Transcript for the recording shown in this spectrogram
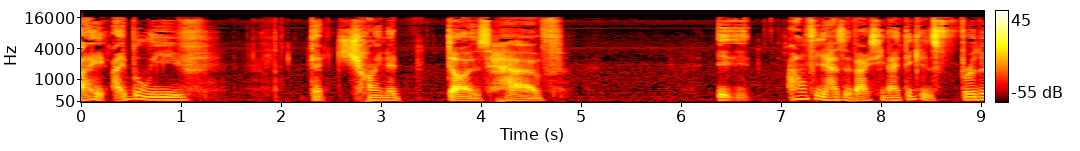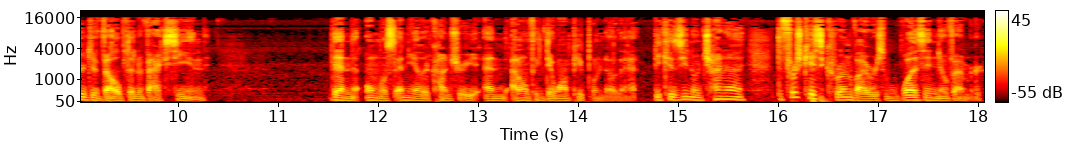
I I believe that China does have it, I don't think it has a vaccine. I think it is further developed in a vaccine than almost any other country and I don't think they want people to know that because you know China the first case of coronavirus was in November.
